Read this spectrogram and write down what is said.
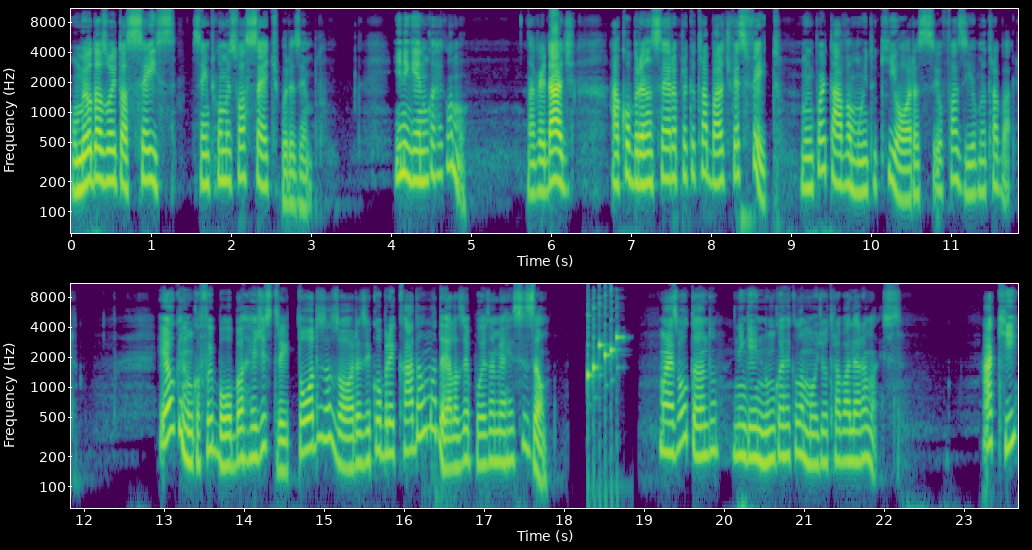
O meu das 8 às 6 sempre começou às 7, por exemplo. E ninguém nunca reclamou. Na verdade, a cobrança era para que o trabalho tivesse feito. Não importava muito que horas eu fazia o meu trabalho. Eu, que nunca fui boba, registrei todas as horas e cobrei cada uma delas depois da minha rescisão. Mas voltando, ninguém nunca reclamou de eu trabalhar a mais. Aqui,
